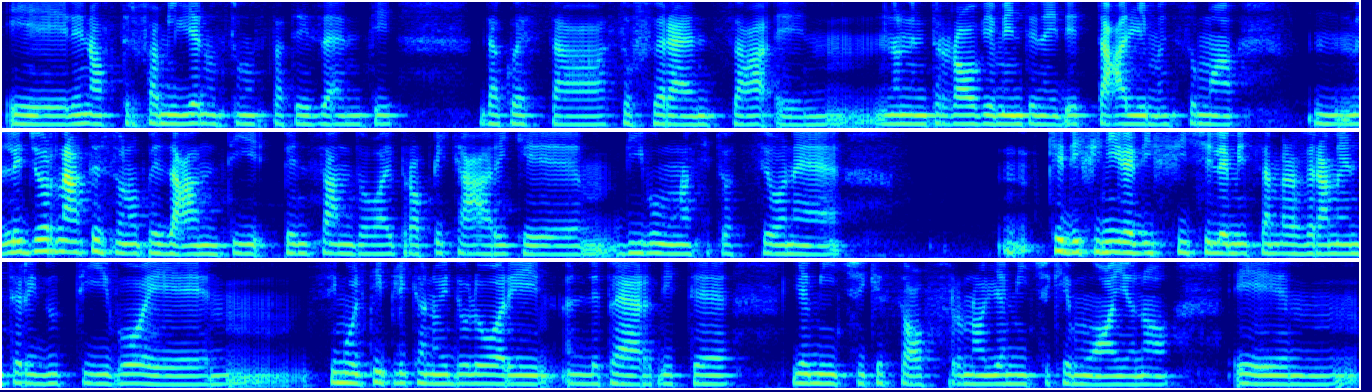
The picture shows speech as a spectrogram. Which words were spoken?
e le nostre famiglie non sono state esenti da questa sofferenza. E mm, non entrerò ovviamente nei dettagli, ma insomma mm, le giornate sono pesanti pensando ai propri cari che mm, vivono una situazione che definire difficile mi sembra veramente riduttivo e si moltiplicano i dolori, le perdite gli amici che soffrono, gli amici che muoiono e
